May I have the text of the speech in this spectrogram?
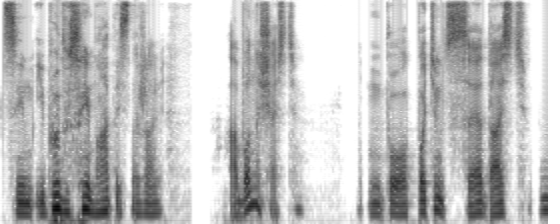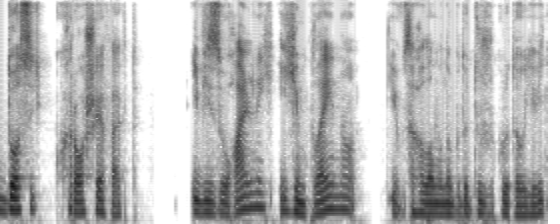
цим і буду займатись, на жаль. Або на щастя. Бо потім це дасть досить хороший ефект. І візуальний, і геймплейно, і взагалом воно буде дуже круто. Уявіть,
